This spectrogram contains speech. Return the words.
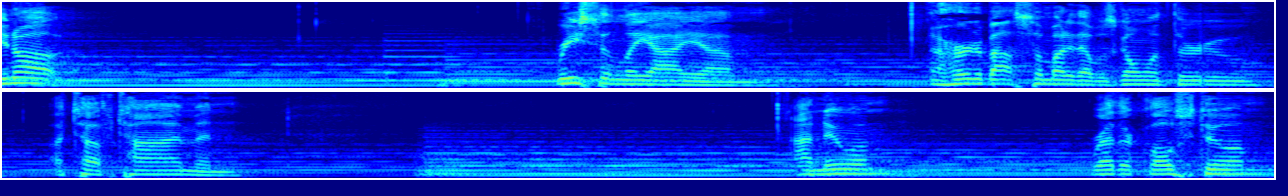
You know, recently I um, I heard about somebody that was going through a tough time, and I knew him, rather close to him,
